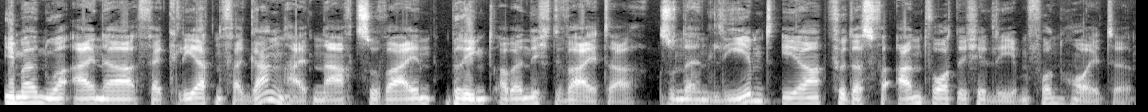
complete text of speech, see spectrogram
Immer nur einer verklärten Vergangenheit nachzuweihen, bringt aber nicht weiter, sondern lähmt eher für das verantwortliche Leben von heute.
